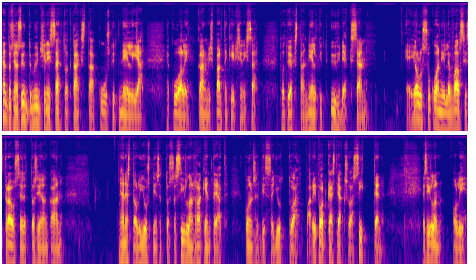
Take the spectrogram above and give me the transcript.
Hän tosiaan syntyi Münchenissä 1864 ja kuoli Garmisch-Partenkirchenissä 1949. Ei ollut sukua niille valssistrausseille tosiaankaan. Hänestä oli justiinsa tuossa Sillan rakentajat konsertissa juttua pari podcast-jaksoa sitten. Ja silloin oli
